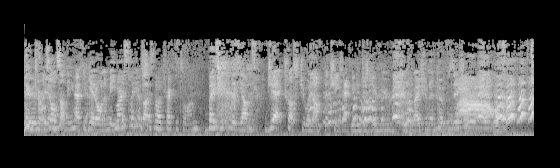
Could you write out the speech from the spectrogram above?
future. It's not something you have to get on immediately. Mostly because but she's not attracted to him. basically, um, Jack trusts you enough that she's happy to just give you information in her possession.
